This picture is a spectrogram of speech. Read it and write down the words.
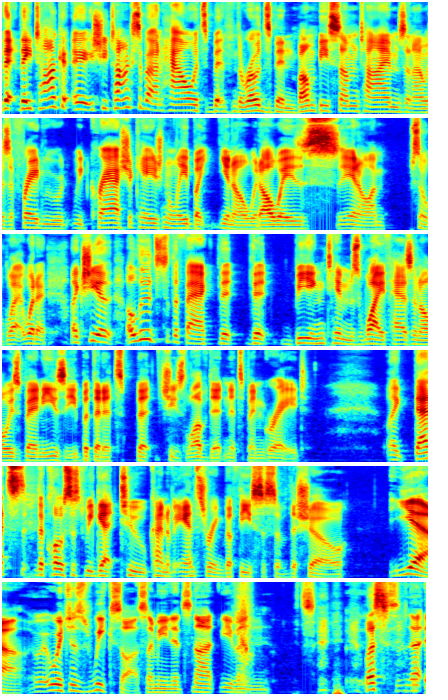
they, they talk uh, she talks about how it's been the road's been bumpy sometimes and i was afraid we would we'd crash occasionally but you know would always you know i'm so glad what like she uh, alludes to the fact that that being tim's wife hasn't always been easy but that it's that she's loved it and it's been great like that's the closest we get to kind of answering the thesis of the show Yeah, which is weak sauce. I mean, it's not even. it's less it's not-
